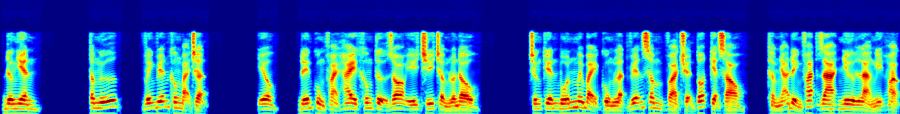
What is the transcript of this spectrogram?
Đương nhiên. Tâm ngữ, vĩnh viễn không bại trận. Yêu, đến cùng phải hay không tự do ý chí trầm luân đâu? Chứng kiến bốn mươi bảy cùng lật viễn xâm và chuyện tốt kiện sau, thẩm nhã đình phát ra như là nghi hoặc.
